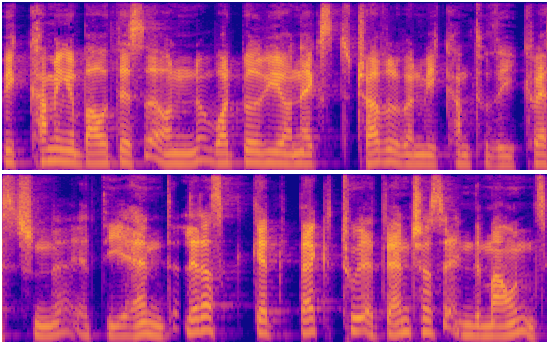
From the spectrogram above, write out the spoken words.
we're coming about this on what will be your next travel when we come to the question at the end. Let us get back to adventures in the mountains.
